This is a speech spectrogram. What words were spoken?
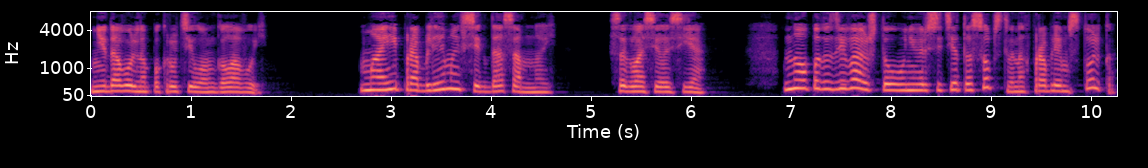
Недовольно покрутил он головой. «Мои проблемы всегда со мной», — согласилась я. «Но подозреваю, что у университета собственных проблем столько,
